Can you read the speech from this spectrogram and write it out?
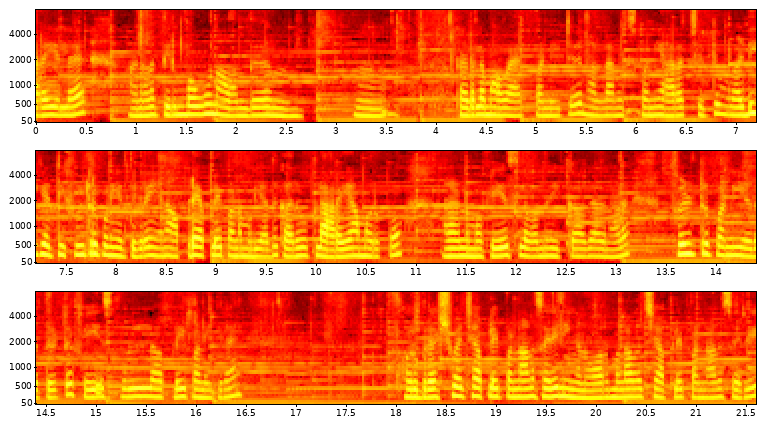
அரையலை. அதனால் திரும்பவும் நான் வந்து கடலை மாவு ஆட் பண்ணிவிட்டு நல்லா மிக்ஸ் பண்ணி அரைச்சிட்டு வடிகட்டி ஃபில்ட்ரு பண்ணி எடுத்துக்கிறேன். ஏன்னா அப்படியே அப்ளை பண்ண முடியாது. கருவேப்பில் அரையாமல் இருக்கும். அதனால் நம்ம ஃபேஸில் வந்து நிற்காது அதனால் ஃபில்ட்ரு பண்ணி எடுத்துகிட்டு ஃபேஸ் ஃபுல்லாக அப்ளை பண்ணிக்கிறேன். ஒரு ப்ரஷ் வச்சு அப்ளை பண்ணாலும் சரி நீங்கள் நார்மலாக வச்சு அப்ளை பண்ணாலும் சரி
